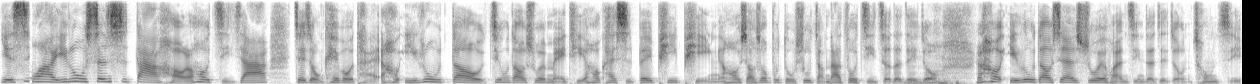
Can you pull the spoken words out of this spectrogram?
也是哇，一路声势大好，然后几家这种 cable 台，然后一路到进入到数位媒体，然后开始被批评，然后小时候不读书，长大做记者的这种，然后一路到现在数位环境的这种冲击，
